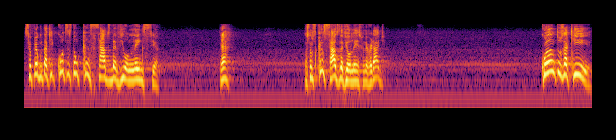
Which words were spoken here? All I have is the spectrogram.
Se eu perguntar aqui, quantos estão cansados da violência? Né? Nós estamos cansados da violência, não é verdade? Quantos aqui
